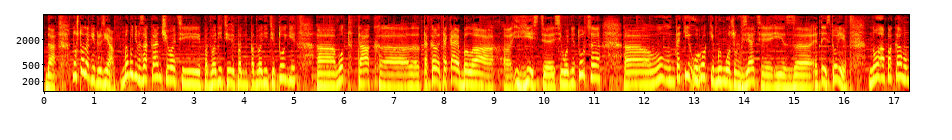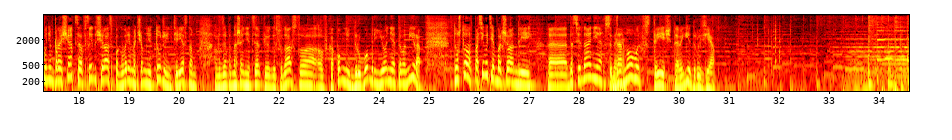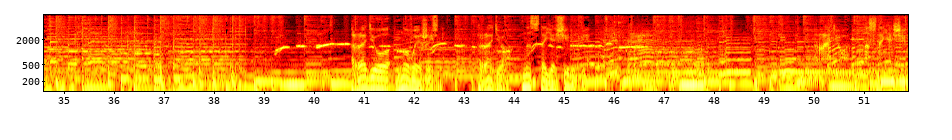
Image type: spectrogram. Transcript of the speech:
Да. Ну что, дорогие друзья, мы будем заканчивать и подводить, под- подводить итоги. А, вот так, а, такая, такая была а, и есть э, сегодня Турция. В- такие уроки мы можем взять э, из э, этой истории. Ну а пока мы будем прощаться. В следующий раз поговорим о чем-нибудь тоже интересном в взаимоотношении церкви и государства в каком-нибудь другом регионе этого мира. Ну что, спасибо тебе большое, Андрей. Э, До свидания. До свидания. До новых встреч, дорогие друзья. Радио «Новая жизнь». Радио настоящей любви. Радио настоящей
